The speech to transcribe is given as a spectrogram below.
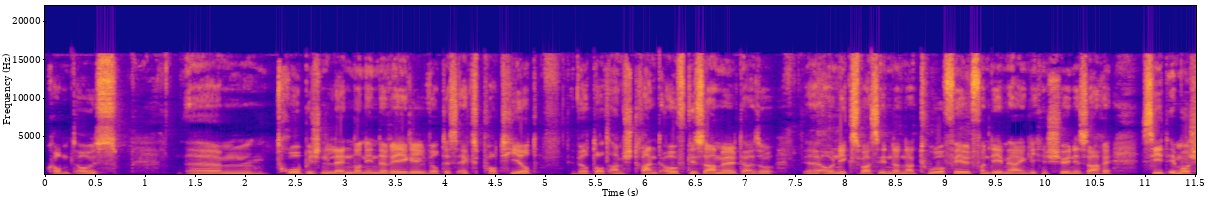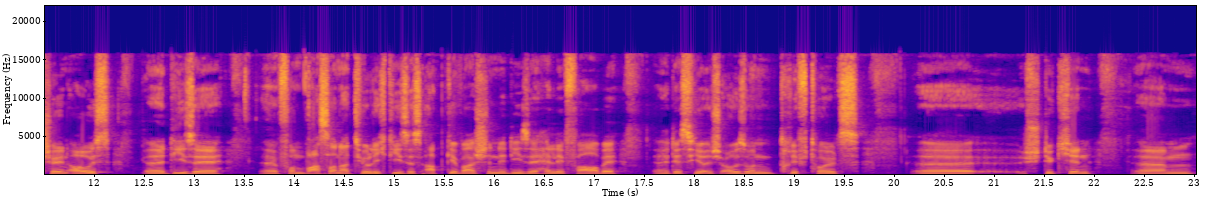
kommt aus ähm, tropischen Ländern in der Regel, wird es exportiert, wird dort am Strand aufgesammelt, also äh, auch nichts, was in der Natur fehlt, von dem her eigentlich eine schöne Sache. Sieht immer schön aus, äh, diese äh, vom Wasser natürlich dieses abgewaschene, diese helle Farbe. Äh, das hier ist auch so ein Triftholzstückchen. Äh, ähm,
